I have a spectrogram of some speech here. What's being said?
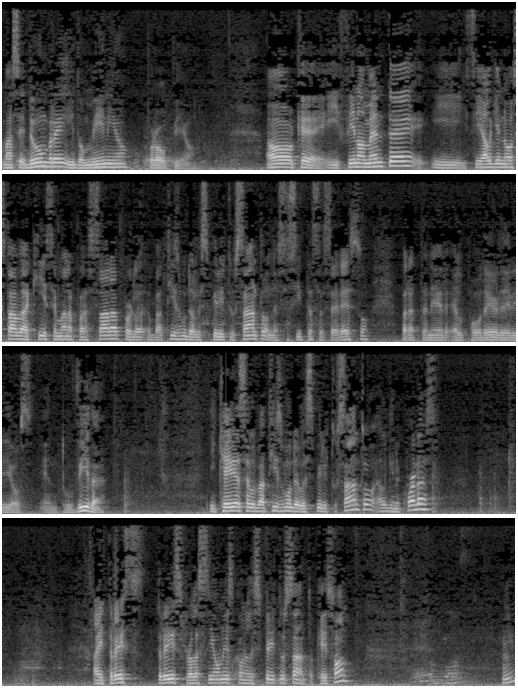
macedumbre y dominio propio. Ok, y finalmente, y si alguien no estaba aquí semana pasada por el bautismo del Espíritu Santo, necesitas hacer eso para tener el poder de Dios en tu vida. ¿Y qué es el bautismo del Espíritu Santo? ¿Alguien recuerda? Hay tres, tres relaciones con el Espíritu Santo. ¿Qué son? ¿Mm?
